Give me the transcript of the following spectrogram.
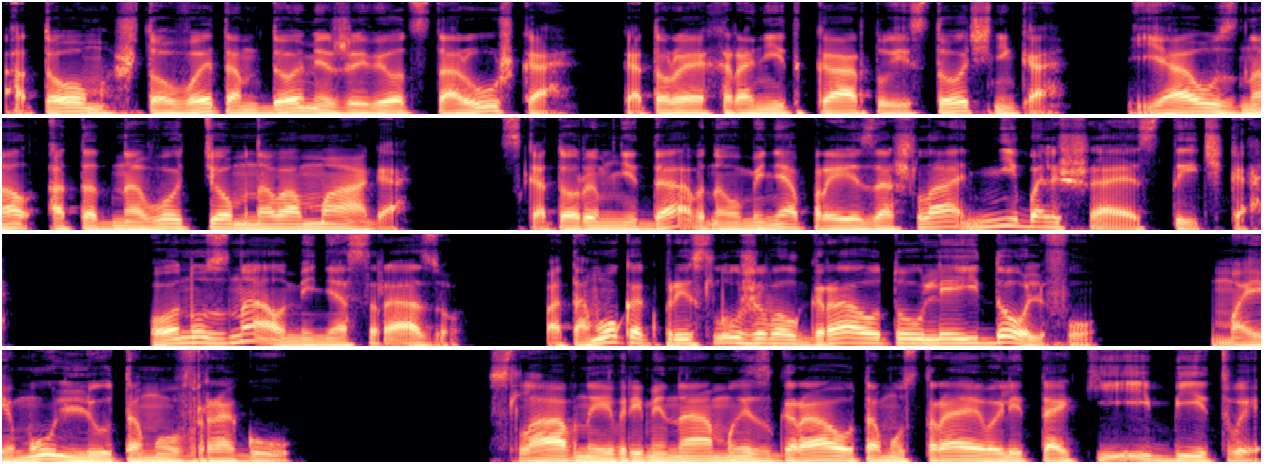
О том, что в этом доме живет старушка, которая хранит карту источника, я узнал от одного темного мага, с которым недавно у меня произошла небольшая стычка. Он узнал меня сразу, потому как прислуживал Грауту Лейдольфу, моему лютому врагу. В славные времена мы с Граутом устраивали такие битвы,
